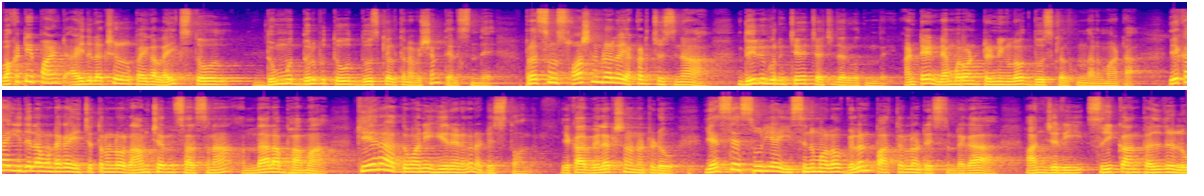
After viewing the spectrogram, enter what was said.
ఒకటి పాయింట్ ఐదు లక్షలకు పైగా లైక్స్తో దుమ్ము దులుపుతూ దూసుకెళ్తున్న విషయం తెలిసిందే. ప్రస్తుతం సోషల్ మీడియాలో ఎక్కడ చూసినా దీని గురించే చర్చ జరుగుతుంది. అంటే నెంబర్ వన్ ట్రెండింగ్లో దూసుకెళ్తుంది అనమాట ఇక ఇదిలా ఉండగా ఈ చిత్రంలో రామ్ చరణ్ సరసన అందాల భామ కీరా అద్వానీ హీరోయిన్గా నటిస్తోంది. ఇక విలక్షణ నటుడు ఎస్ఎస్ సూర్య ఈ సినిమాలో విలన్ పాత్రలో నటిస్తుండగా అంజలి శ్రీకాంత్ తదితరులు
